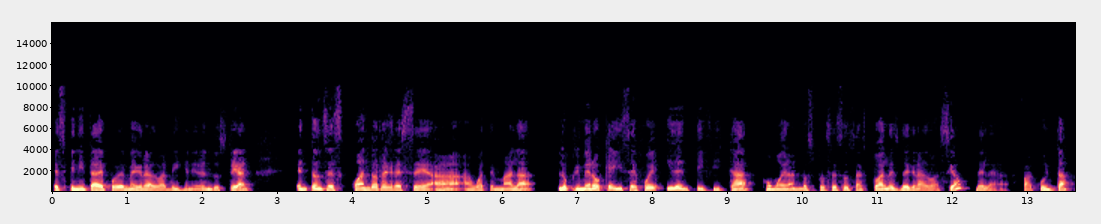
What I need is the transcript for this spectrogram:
espinita de poderme graduar de ingeniero industrial. Entonces, cuando regresé a Guatemala, lo primero que hice fue identificar cómo eran los procesos actuales de graduación de la facultad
